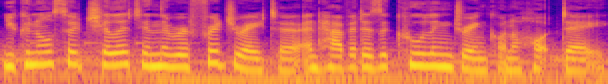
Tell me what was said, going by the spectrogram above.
You can also chill it in the refrigerator and have it as a cooling drink on a hot day.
